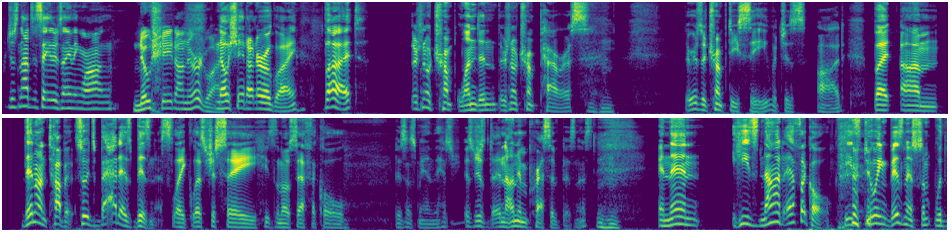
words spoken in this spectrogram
Which is not to say there's anything wrong. No shade on Uruguay. No shade on Uruguay, but there's no Trump London, there's no Trump Paris. There is a Trump DC, which is odd, but um, then on top of it, so it's bad as business. Like let's just say he's the most ethical businessman. in the history. It's just an unimpressive business, and then he's not ethical. He's doing business with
